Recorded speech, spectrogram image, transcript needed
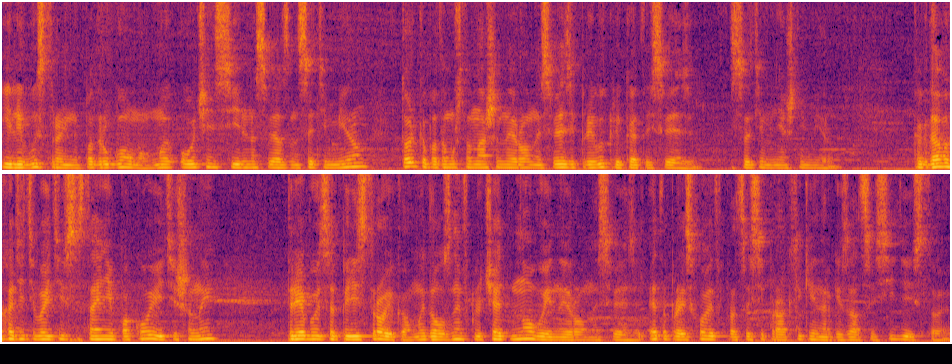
или выстроены по-другому. Мы очень сильно связаны с этим миром, только потому что наши нейронные связи привыкли к этой связи, с этим внешним миром. Когда вы хотите войти в состояние покоя и тишины, требуется перестройка. Мы должны включать новые нейронные связи. Это происходит в процессе практики энергизации сидя и стоя.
